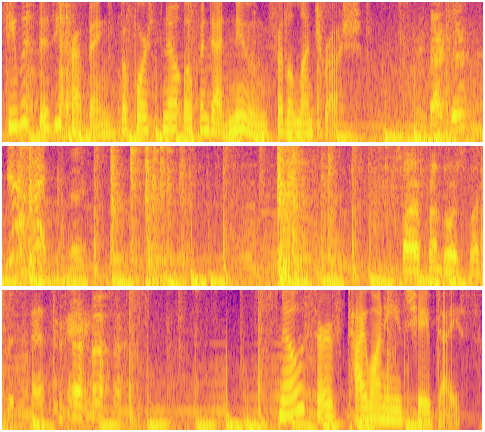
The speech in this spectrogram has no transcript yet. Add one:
He was busy prepping before Snow opened at noon for the lunch rush. Are you back there? Yeah, hi. Hey. Sorry, our front door is busted. That's okay. Snow serves Taiwanese shaved ice.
